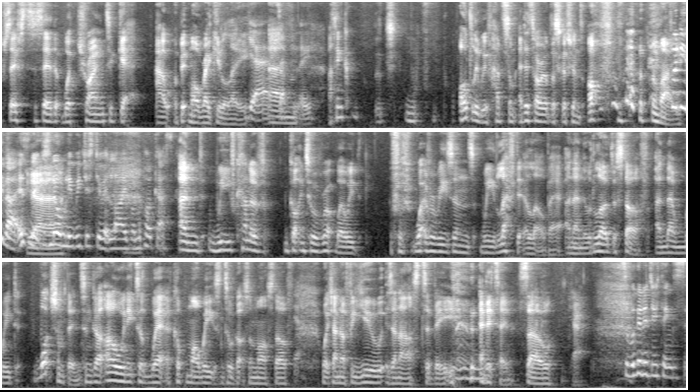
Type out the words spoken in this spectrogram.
safe to say that we're trying to get out a bit more regularly. Yeah, Um, definitely. I think it's- oddly, we've had some editorial discussions off the mic. Funny that, isn't it? Because normally we just do it live on the podcast. And we've kind of got into a rut where we, for whatever reasons, we left it a little bit, and then there was loads of stuff, and then we'd watch some things and go, "Oh, we need to wait a couple more weeks until we've got some more stuff," Yeah. which I know for you is an ask to be mm. editing. So yeah, So we're going to do things,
